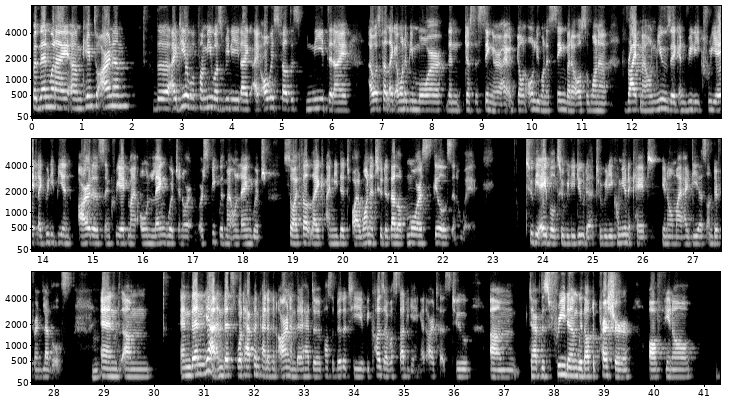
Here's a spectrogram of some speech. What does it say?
But then when I um, came to Arnhem, the idea for me was really like I always felt this need that I I always felt like I want to be more than just a singer. I don't only want to sing, but I also want to write my own music and really create, like really be an artist and create my own language and or, or speak with my own language. So I felt like I needed or I wanted to develop more skills in a way to be able to really do that, to really communicate, you know, my ideas on different levels. Mm-hmm. And um, and then yeah and that's what happened kind of in arnhem that i had the possibility because i was studying at ArtEZ to um, to have this freedom without the pressure of you know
